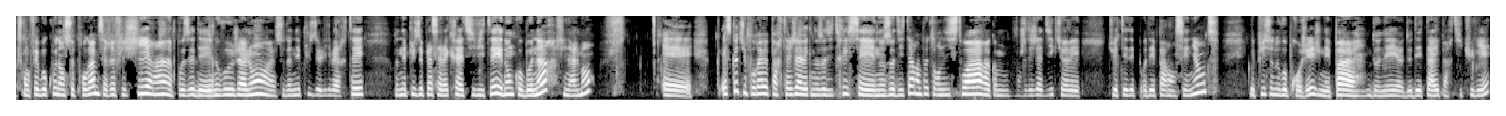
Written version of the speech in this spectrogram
ce qu'on fait beaucoup dans ce programme, c'est réfléchir, hein, poser des nouveaux jalons, se donner plus de liberté, donner plus de place à la créativité et donc au bonheur finalement. Est-ce que tu pourrais partager avec nos auditrices et nos auditeurs un peu ton histoire Comme j'ai déjà dit que tu avais, tu étais au départ enseignante, et puis ce nouveau projet. Je n'ai pas donné de détails particuliers.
